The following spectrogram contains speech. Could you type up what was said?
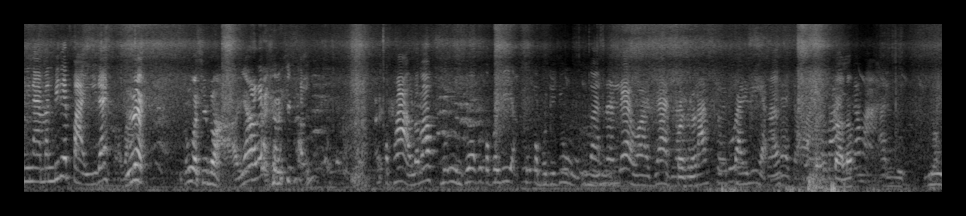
นี่นะมันไม่ได้ไปได้นี่แหละเพราะว่าสิมาอย่าเลยสิไปกูก็พาวแล้วว่ามื้ออื่นพวกกูก็ไปเรียกกูก็บ่ได้อยู่คือกันนั่นแหละว่าญาติร้านเคยไปเรียกแม่จ้ะการแล้วก็มาอัน ลุง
